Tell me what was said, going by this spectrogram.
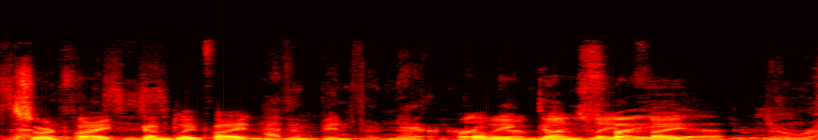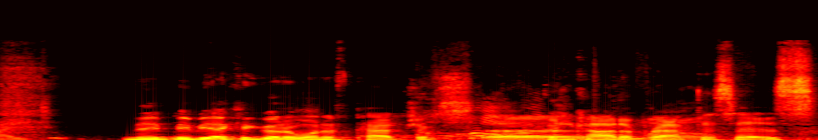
these? Sword fight, sacrifices gunblade fight. Haven't been for nothing. Probably gunblade fight. yeah. You're right. Maybe I could go to one of Patrick's uh, Gunkata practices.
